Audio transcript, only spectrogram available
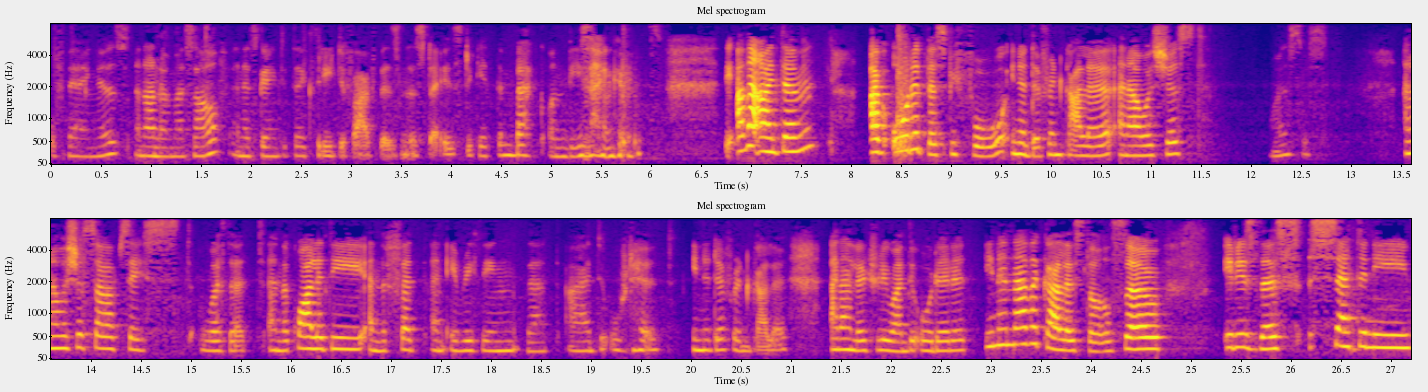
off the hangers and I know myself and it's going to take three to five business days to get them back on these hangers. The other item, I've ordered this before in a different color and I was just, what is this? And I was just so obsessed with it and the quality and the fit and everything that I had to order it in a different color and I literally want to order it in another color still. So it is this satiny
